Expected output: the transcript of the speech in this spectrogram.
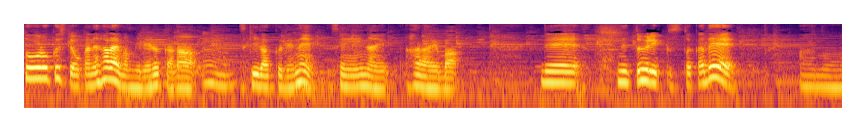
登録してお金払えば見れるから、うん。月額でね1000円以内払えば。でネットフリックスとかであの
